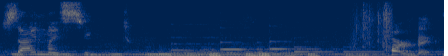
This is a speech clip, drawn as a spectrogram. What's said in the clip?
Sign my signature. perfect.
